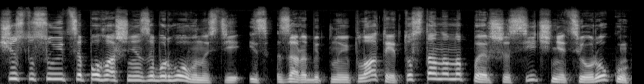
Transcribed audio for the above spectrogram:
Що стосується погашення заборгованості із заробітної плати, то станом на 1 січня цього року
